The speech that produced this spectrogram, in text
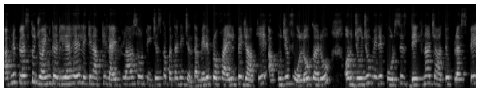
आपने प्लस तो ज्वाइन कर लिया है, लेकिन आपकी लाइव क्लास और टीचर्स का पता नहीं चलता। मेरे प्रोफ़ाइल पे जाके आप मुझे फॉलो करो और जो जो मेरे कोर्सेज देखना चाहते हो प्लस पे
